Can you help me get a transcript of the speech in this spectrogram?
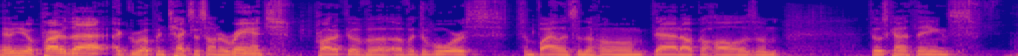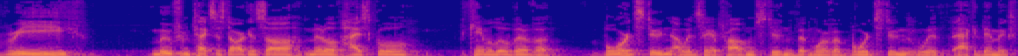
And, you know, prior to that, I grew up in Texas on a ranch, product of a, of a divorce, some violence in the home, dad alcoholism, those kind of things. Re moved from Texas to Arkansas, middle of high school, became a little bit of a bored student. I wouldn't say a problem student, but more of a bored student with academics.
